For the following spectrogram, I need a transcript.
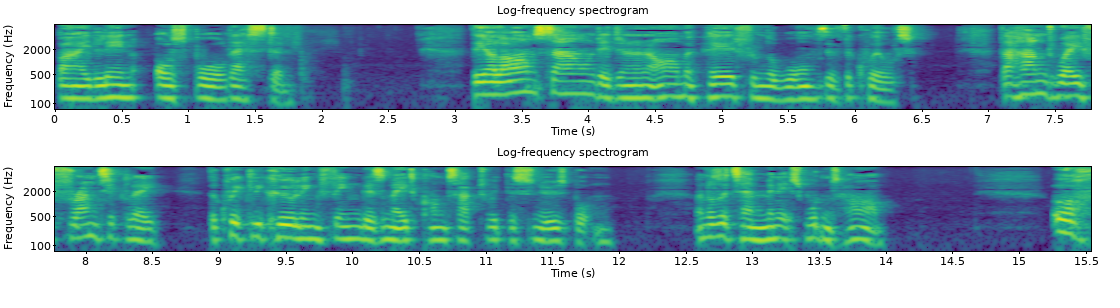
by Lynn Osbald Eston. The alarm sounded and an arm appeared from the warmth of the quilt. The hand waved frantically. The quickly cooling fingers made contact with the snooze button. Another ten minutes wouldn't harm. Ugh,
